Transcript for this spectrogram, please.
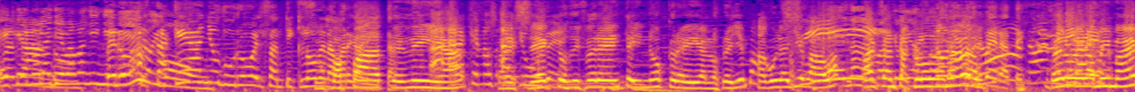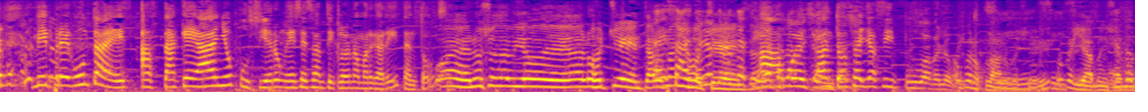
Es que no la llevaban en Pero enero. ¿hasta qué año duró el Claus Su de la papá Margarita? tenía Ah, preceptos diferentes y no creía en los reyes magos y la llevaba al Santa Claus de la Margarita. Pero en la misma época. Mi pregunta es, ¿hasta qué año pusieron ese Santa Claus en la Margarita entonces? Bueno, eso debió de a los 80, a los Exacto, años yo creo que 80. sí. ah, pues 80. entonces ella sí pudo haberlo No, visto. pero claro que Sí, porque sí. ya mencionó.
